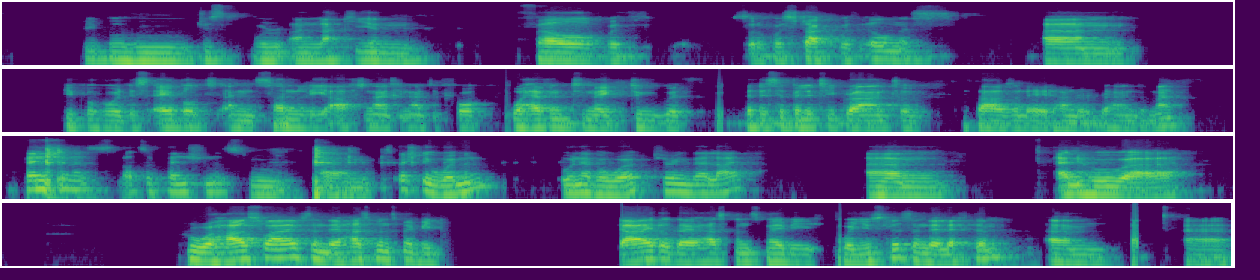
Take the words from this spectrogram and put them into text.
people who just were unlucky and fell with, sort of were struck with illness. Um, people who were disabled and suddenly after 1994 were having to make do with the disability grant of 1,800 rand a month. Pensioners, lots of pensioners who, um, especially women who never worked during their life um, and who, uh, who were housewives and their husbands maybe died or their husbands maybe were useless and they left them. Um, uh,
